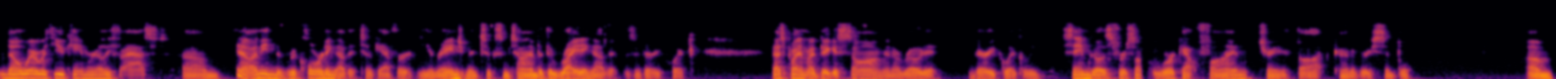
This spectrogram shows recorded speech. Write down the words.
"Nowhere with You," came really fast. Um, you know, I mean, the recording of it took effort, and the arrangement took some time, but the writing of it was very quick. That's probably my biggest song, and I wrote it very quickly. Same goes for a song "Work Out Fine," train of thought, kind of very simple. Um,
